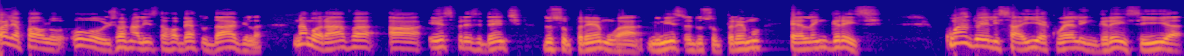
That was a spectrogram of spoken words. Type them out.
Olha, Paulo, o jornalista Roberto Dávila namorava a ex-presidente do Supremo, a ministra do Supremo, Ellen Grace. Quando ele saía com Ellen Grace ia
